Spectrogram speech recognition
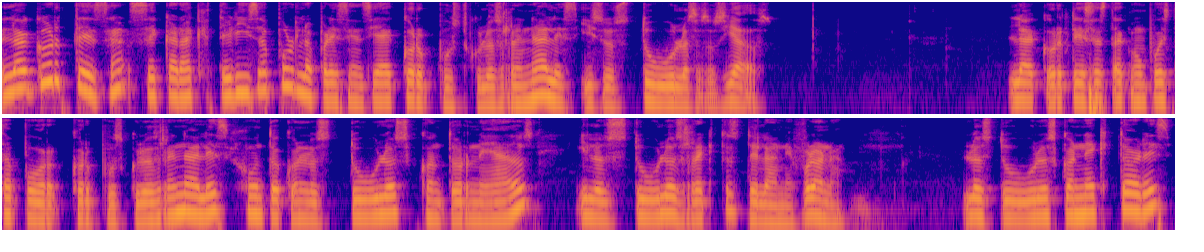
La corteza se caracteriza por la presencia de corpúsculos renales y sus túbulos asociados. La corteza está compuesta por corpúsculos renales junto con los túbulos contorneados y los túbulos rectos de la nefrona, los túbulos conectores,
